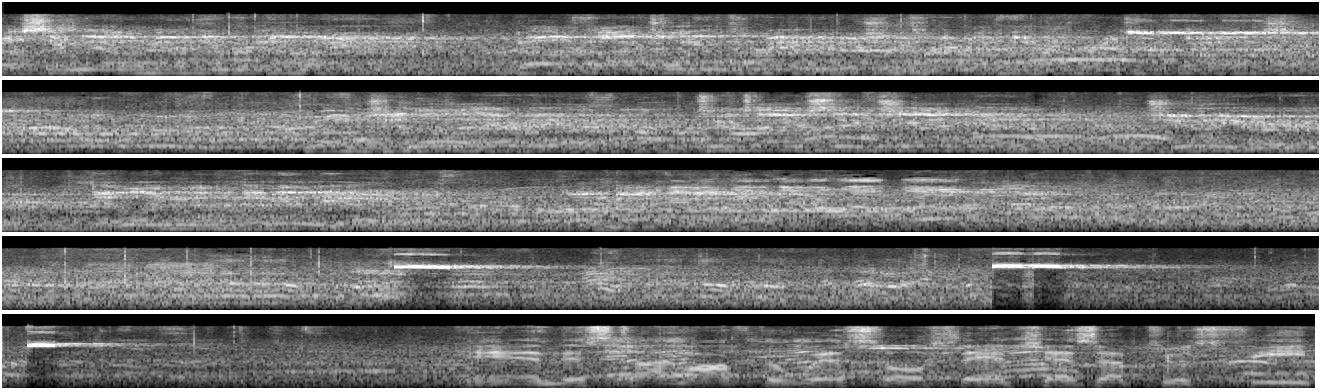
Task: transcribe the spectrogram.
Wrestling now match number nine, about 523, division three, 132 pounds. From Genoa area, two-time state champion, junior Dylan D'Emilio. On mat nine. And this time off the whistle, Sanchez up to his feet.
